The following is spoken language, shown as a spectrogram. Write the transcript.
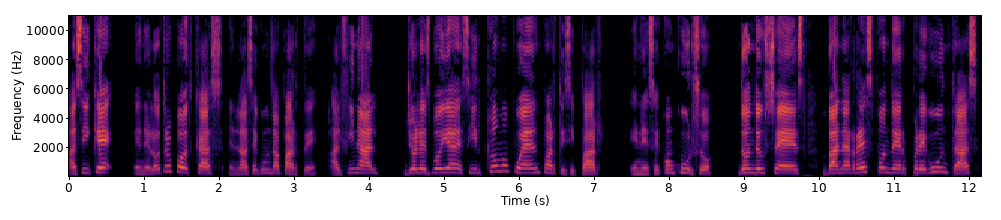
Así que en el otro podcast, en la segunda parte, al final, yo les voy a decir cómo pueden participar en ese concurso donde ustedes van a responder preguntas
